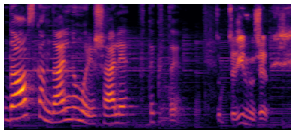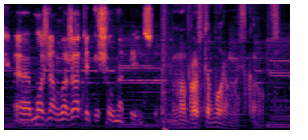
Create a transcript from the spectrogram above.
дав скандальному рішалі втекти. Тобто він уже е, можна вважати, пішов на пенсію. Ми просто боремось з корупцією.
